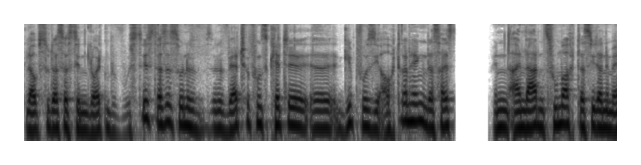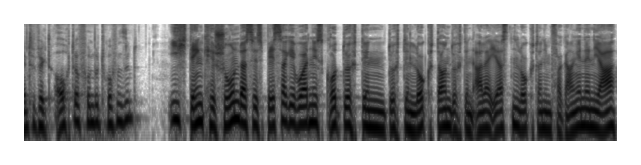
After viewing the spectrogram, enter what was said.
Glaubst du, dass das den Leuten bewusst ist, dass es so eine, so eine Wertschöpfungskette äh, gibt, wo sie auch dran hängen? Das heißt, wenn ein Laden zumacht, dass sie dann im Endeffekt auch davon betroffen sind? Ich denke schon, dass es besser geworden ist, gerade durch den, durch den Lockdown, durch den allerersten Lockdown im vergangenen Jahr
